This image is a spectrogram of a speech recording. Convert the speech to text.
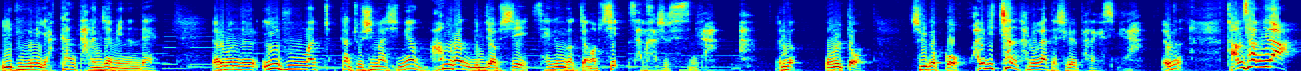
이 부분이 약간 다른 점이 있는데 여러분들 이 부분만 약간 조심하시면 아무런 문제 없이 세금 걱정 없이 살아가실 수 있습니다. 아, 여러분 오늘 또 즐겁고 활기찬 하루가 되시길 바라겠습니다. 여러분 감사합니다.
